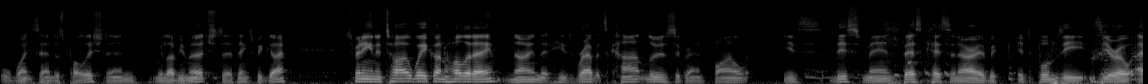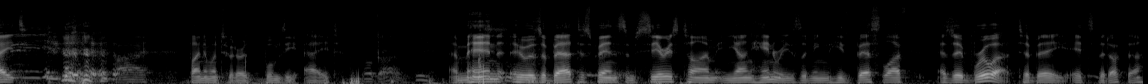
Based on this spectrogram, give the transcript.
or won't sound as polished, and we love you, Merch, so thanks, big guy. Spending an entire week on holiday, knowing that his rabbits can't lose the grand final, is this man's best case scenario. bec- It's Boomsy08. Hi. Find him on Twitter at Boomsy8. Well done. A man who is about to spend some serious time in young Henry's living his best life as a brewer to be. It's the doctor.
